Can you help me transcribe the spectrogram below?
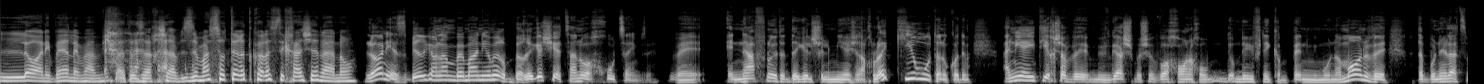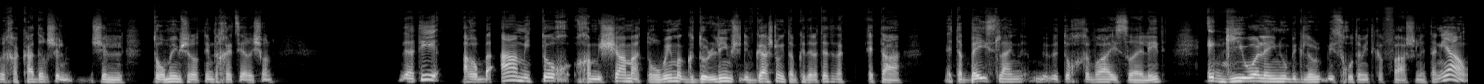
לא, אני בהלם מהמשפט הזה עכשיו. זה מה סותר את כל השיחה שלנו. לא, אני אסביר גם למה, במה אני אומר. ברגע שיצאנו החוצה עם זה, והנפנו את הדגל של מי יש, אנחנו לא הכירו אותנו קודם. אני הייתי עכשיו במפגש בשבוע האחרון, אנחנו עומדים לפני קמפיין מימון המון, ואתה בונה לעצמך קאדר של, של תורמים שנותנים את החצי הראשון. לדעתי, ארבעה מתוך חמישה מהתורמים הגדולים שנפגשנו איתם כדי לתת את, ה, את, ה baseline בתוך החברה הישראלית, הגיעו עלינו בגלל, בזכות המתקפה של נתניהו.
